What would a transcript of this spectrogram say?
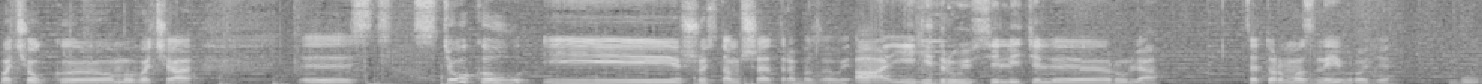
бачок е, омивача е, стекол і щось там ще треба залити. А, і гідроусилитель е, руля. Це тормозний вроді. Був.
